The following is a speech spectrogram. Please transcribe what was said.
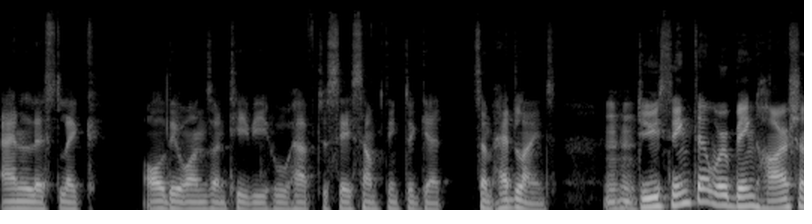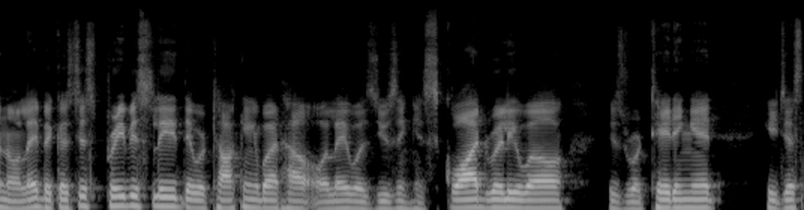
analyst like all the ones on TV who have to say something to get some headlines. Mhm. Do you think that we're being harsh on Ole because just previously they were talking about how Ole was using his squad really well, he's rotating it, he just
